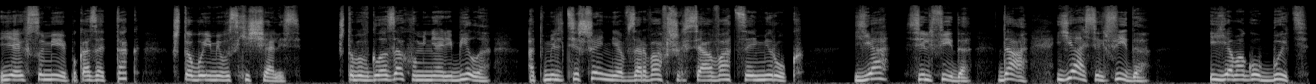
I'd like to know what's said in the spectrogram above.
Я их сумею показать так, чтобы ими восхищались, чтобы в глазах у меня рябило от мельтешения взорвавшихся овациями рук. Я Сильфида, да, я Сильфида, и я могу быть,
